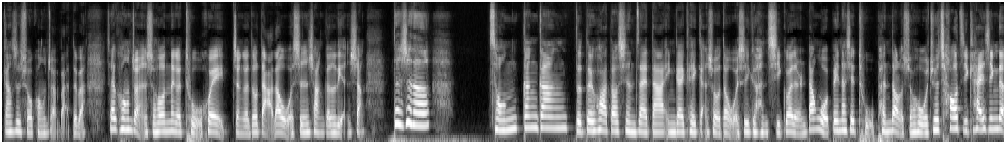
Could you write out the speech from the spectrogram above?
刚是说空转吧，对吧？在空转的时候，那个土会整个都打到我身上跟脸上。但是呢。从刚刚的对话到现在，大家应该可以感受到我是一个很奇怪的人。当我被那些土喷到的时候，我觉得超级开心的，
